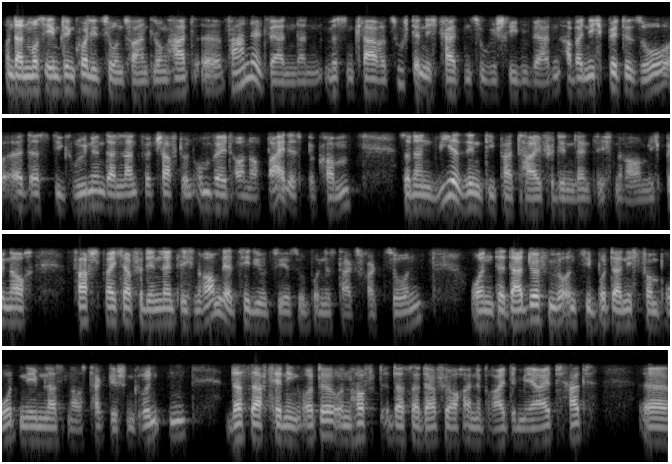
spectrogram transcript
Und dann muss eben den Koalitionsverhandlungen hart äh, verhandelt werden. Dann müssen klare Zuständigkeiten zugeschrieben werden, aber nicht bitte so, äh, dass die Grünen dann Landwirtschaft und Umwelt auch noch beides bekommen, sondern wir sind die Partei für den ländlichen Raum. Ich bin auch Fachsprecher für den ländlichen Raum der CDU-CSU-Bundestagsfraktion. Und äh, da dürfen wir uns die Butter nicht vom Brot nehmen lassen aus taktischen Gründen. Das sagt Henning Otte und hofft, dass er dafür auch eine breite Mehrheit hat äh,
